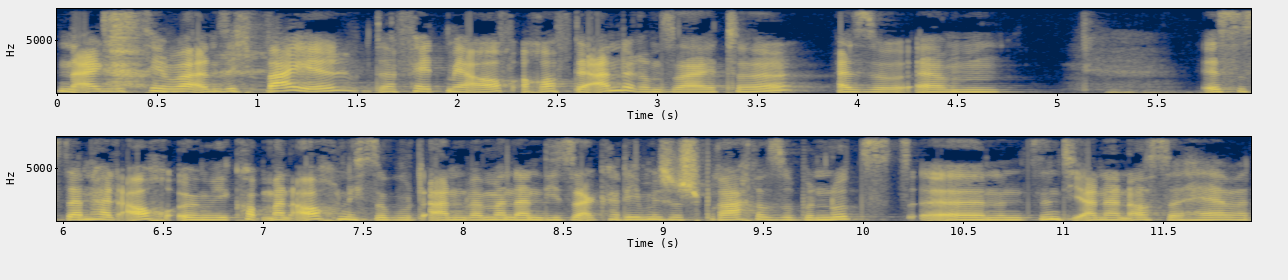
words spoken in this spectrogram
ein eigenes Thema an sich, weil, da fällt mir auf, auch auf der anderen Seite, also ähm, ist es dann halt auch irgendwie, kommt man auch nicht so gut an, wenn man dann diese akademische Sprache so benutzt, äh, dann sind die anderen auch so, hä, was,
